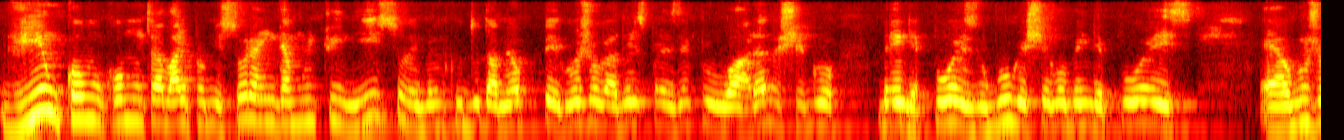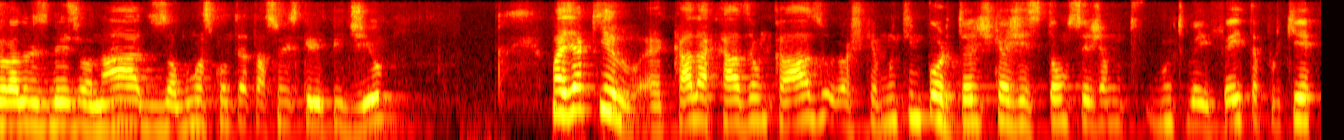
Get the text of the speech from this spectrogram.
viam como, como um trabalho promissor ainda muito início. Lembrando que o Dudamel pegou jogadores, por exemplo, o Arana chegou bem depois, o Guga chegou bem depois, é, alguns jogadores lesionados, algumas contratações que ele pediu. Mas é aquilo, é, cada caso é um caso. Eu acho que é muito importante que a gestão seja muito, muito bem feita, porque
